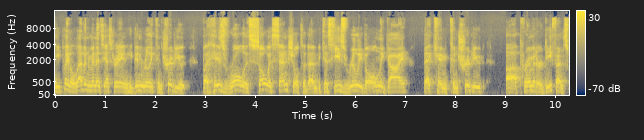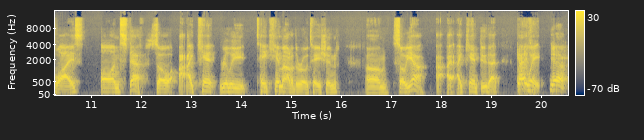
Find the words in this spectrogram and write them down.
he played 11 minutes yesterday and he didn't really contribute, but his role is so essential to them because he's really the only guy that can contribute uh, perimeter defense wise on Steph. So I can't really take him out of the rotation. Um, so yeah, I, I can't do that. By the way, yeah.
